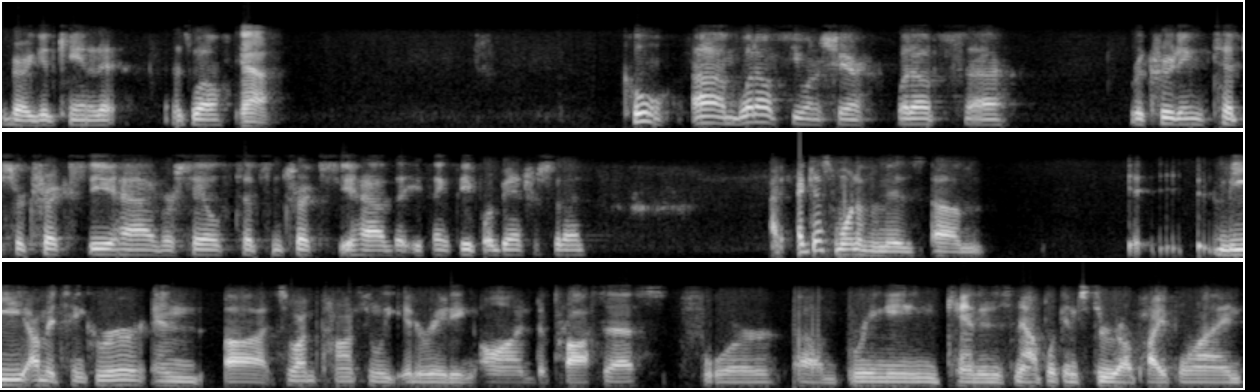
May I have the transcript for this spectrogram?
very good candidate as well. Yeah. Cool. Um, what else do you want to share? What else uh, recruiting tips or tricks do you have, or sales tips and tricks do you have that you think people would be interested in? I, I guess one of them is um, it- me. I'm a tinkerer, and uh, so I'm constantly iterating on the process for um, bringing candidates and applicants through our pipeline,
